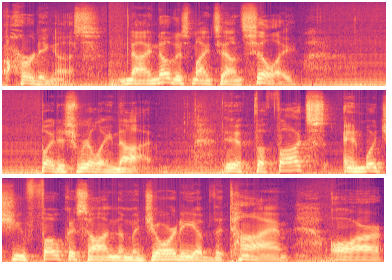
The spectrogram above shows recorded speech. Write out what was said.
hurting us. Now, I know this might sound silly, but it's really not if the thoughts and what you focus on the majority of the time are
